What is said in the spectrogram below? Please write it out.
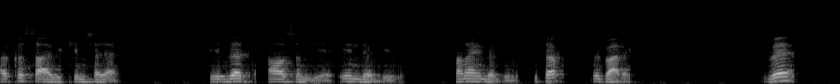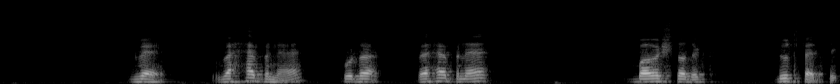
akıl sahibi kimseler ibret alsın diye indirdiğimiz, sana indirdiğimiz kitap mübarek. Ve ve vehebne burada vehebne bağışladık, lütfettik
